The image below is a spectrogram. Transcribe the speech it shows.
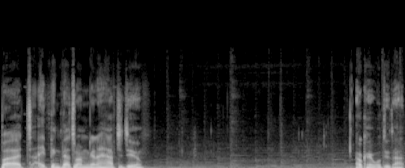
But I think that's what I'm gonna have to do. Okay, we'll do that,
